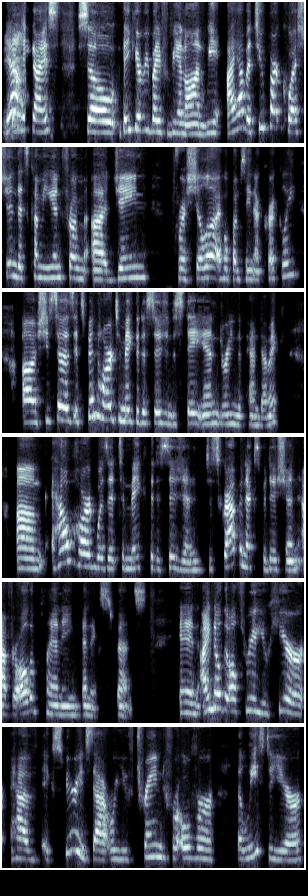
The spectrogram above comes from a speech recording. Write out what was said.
Yeah, hey guys. So, thank you everybody for being on. We I have a two-part question that's coming in from uh, Jane Frashilla. I hope I'm saying that correctly. Uh, she says it's been hard to make the decision to stay in during the pandemic. Um, how hard was it to make the decision to scrap an expedition after all the planning and expense? And I know that all three of you here have experienced that where you've trained for over at least a year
